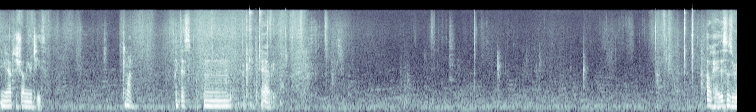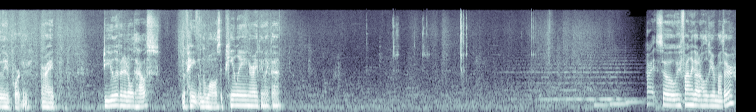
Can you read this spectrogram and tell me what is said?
you have to show me your teeth. Come on. Like this. Mm, there we go. Okay, this is really important, all right? Do you live in an old house? The paint on the wall, is peeling or anything like that? All right, so we finally got a hold of your mother.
